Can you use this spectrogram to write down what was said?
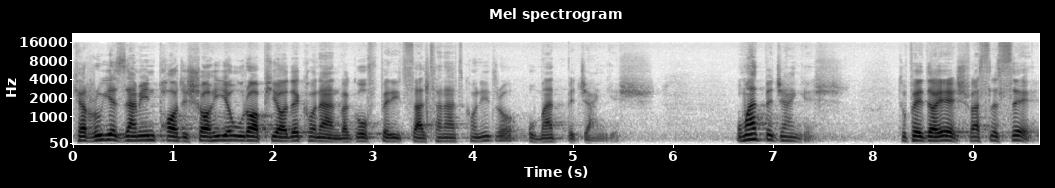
که روی زمین پادشاهی او را پیاده کنند و گفت برید سلطنت کنید رو اومد به جنگش. اومد به جنگش تو پیدایش فصل سه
